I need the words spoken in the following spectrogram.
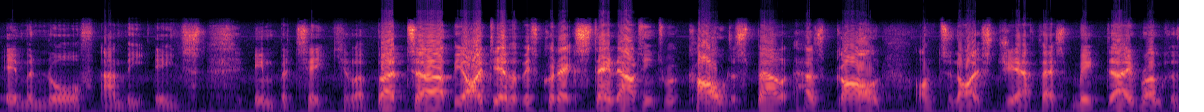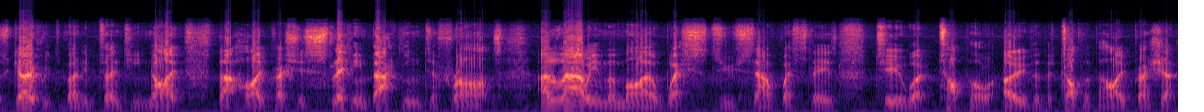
in the north and the east in particular. But uh, the idea that this could extend out into a colder spell has gone on tonight's GFS midday run because go through to Monday the 29th. That high pressure is slipping back into France, allowing the mild west to southwesterlies to uh, topple over the top of the high pressure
